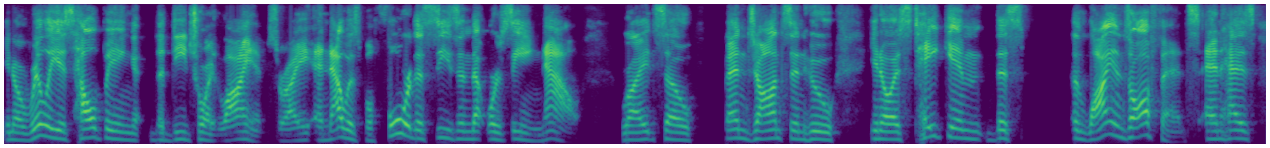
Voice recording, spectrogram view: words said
you know, really is helping the Detroit Lions, right? And that was before the season that we're seeing now, right? So Ben Johnson, who, you know, has taken this Lions offense and has –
